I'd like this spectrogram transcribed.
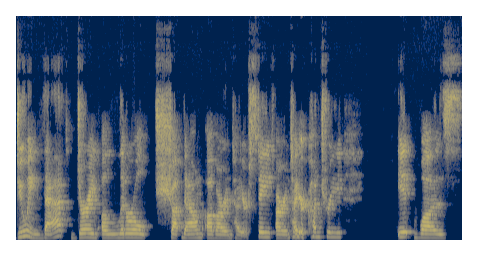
doing that during a literal shutdown of our entire state our entire country it was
